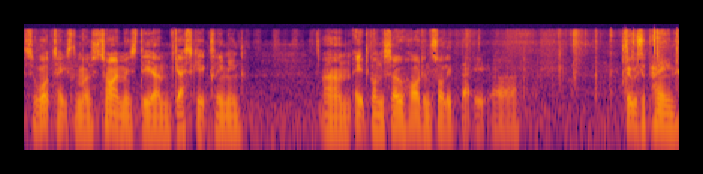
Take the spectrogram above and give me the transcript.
So what takes the most time is the um, gasket cleaning. Um, it's gone so hard and solid that it uh, it was a pain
